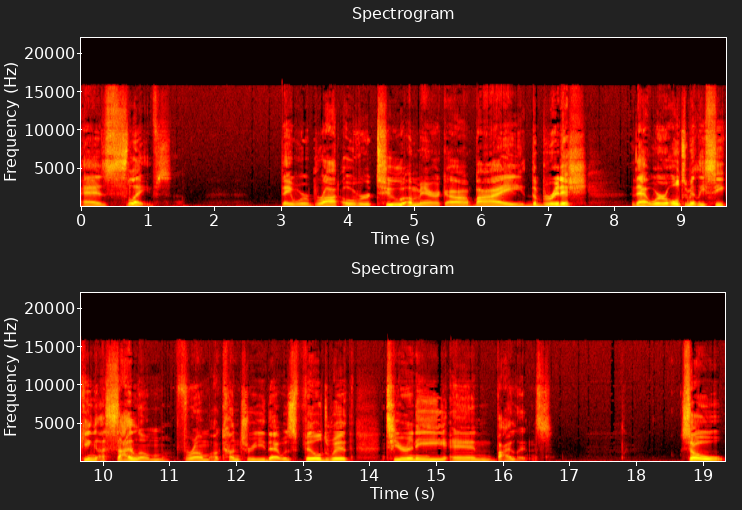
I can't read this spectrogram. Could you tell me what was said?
as slaves. They were brought over to America by the British that were ultimately seeking asylum from a country that was filled with tyranny and violence. So,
